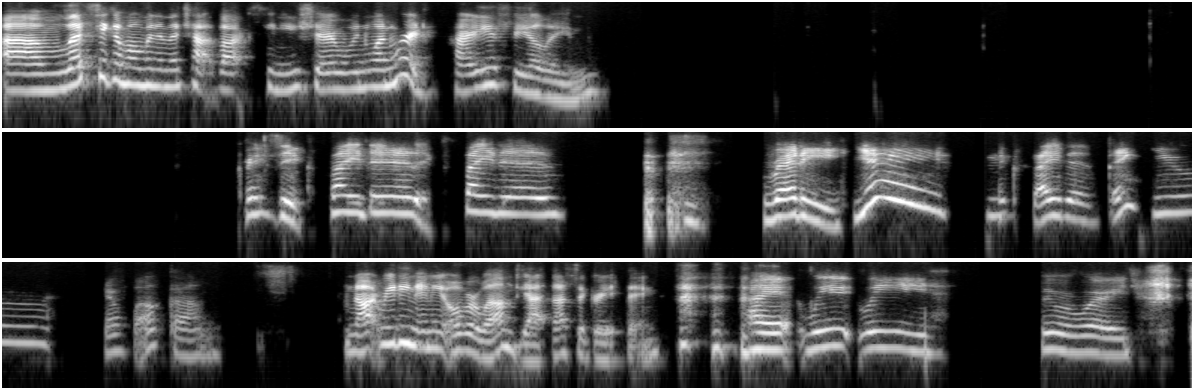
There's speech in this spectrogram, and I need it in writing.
Um, let's take a moment in the chat box. Can you share in one word? How are you feeling? Crazy excited, excited, ready. Yay! Excited. Thank you. You're welcome. I'm not reading any overwhelmed yet. That's a great thing. I we we we were worried.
